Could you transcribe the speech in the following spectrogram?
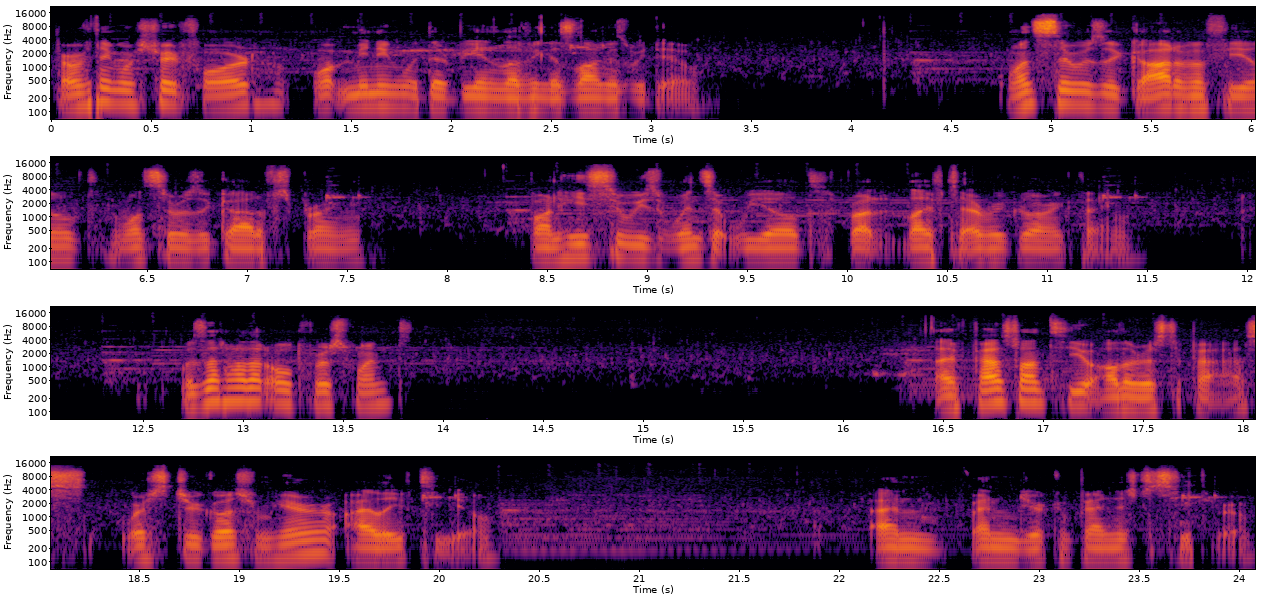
If everything were straightforward, what meaning would there be in living as long as we do? Once there was a god of a field, once there was a god of spring. Bon Hisui's winds it wheeled, brought life to every growing thing. Was that how that old verse went? I have passed on to you all there is to pass. Where Styr goes from here, I leave to you. And and your companions to see through.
